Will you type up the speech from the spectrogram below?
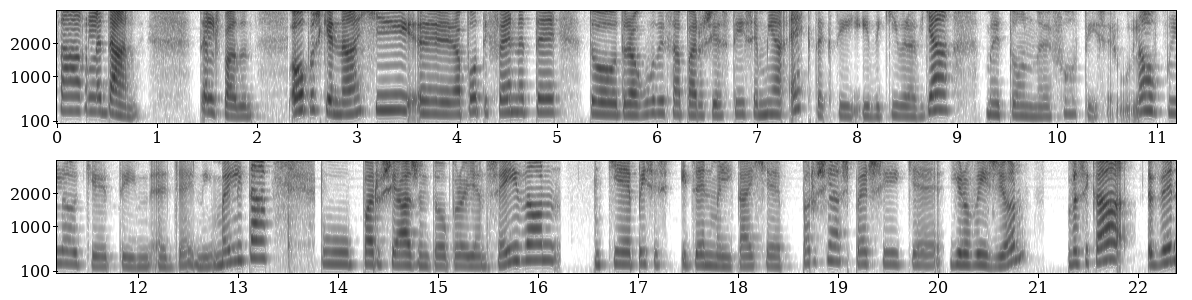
θα γλεντάνε. Τέλος πάντων, όπως και να έχει, ε, από ό,τι φαίνεται το τραγούδι θα παρουσιαστεί σε μια έκτακτη ειδική βραδιά με τον ε, Φώτη Σεργουλόπουλο και την ε, Τζένι Μελιτά που παρουσιάζουν το προϊόν σε είδων και επίσης η Τζένι Μελιτά είχε παρουσιάσει πέρσι και Eurovision Βασικά δεν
